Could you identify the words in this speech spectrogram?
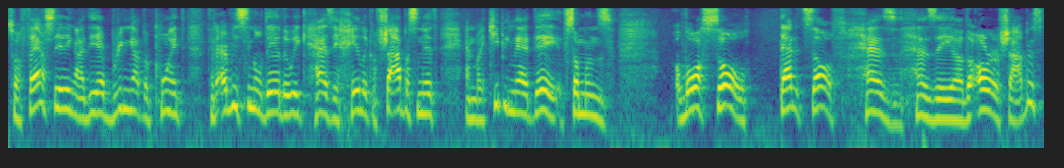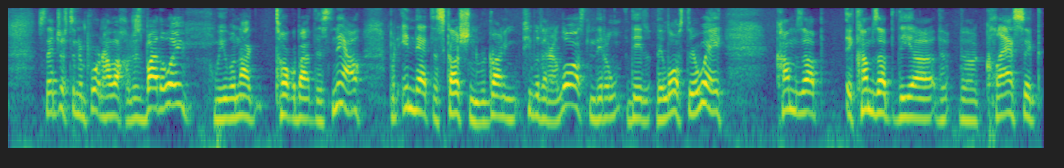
So fascinating idea, bringing out the point that every single day of the week has a chelik of Shabbos in it, and by keeping that day, if someone's a lost soul, that itself has has a uh, the aura of Shabbos. So that's just an important halacha. Just by the way, we will not talk about this now, but in that discussion regarding people that are lost and they don't they, they lost their way, comes up it comes up the uh, the, the classic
